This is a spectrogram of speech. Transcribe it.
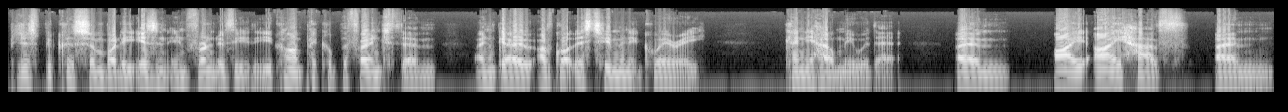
just because somebody isn't in front of you that you can't pick up the phone to them and go, "I've got this two minute query, can you help me with it?" Um, I I have um,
